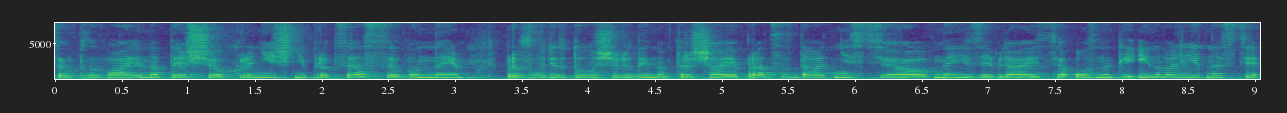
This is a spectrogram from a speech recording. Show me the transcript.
це впливає на те, що хронічні процеси вони призводять до того, що людина втрачає працездатність, е, в неї з'являються ознаки інвалідності.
